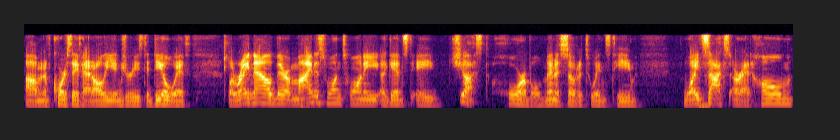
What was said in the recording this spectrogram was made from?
Um, and of course, they've had all the injuries to deal with. But right now, they're a minus 120 against a just horrible Minnesota Twins team. White Sox are at home.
